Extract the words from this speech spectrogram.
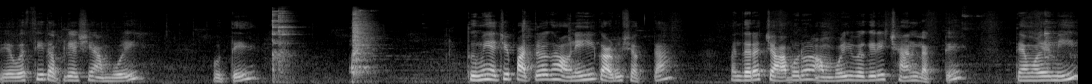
व्यवस्थित आपली अशी आंबोळी होते. तुम्ही याचे पातळ घावणेही काढू शकता. पण जरा चहाबरोबर आंबोळी वगैरे छान लागते. त्यामुळे मी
